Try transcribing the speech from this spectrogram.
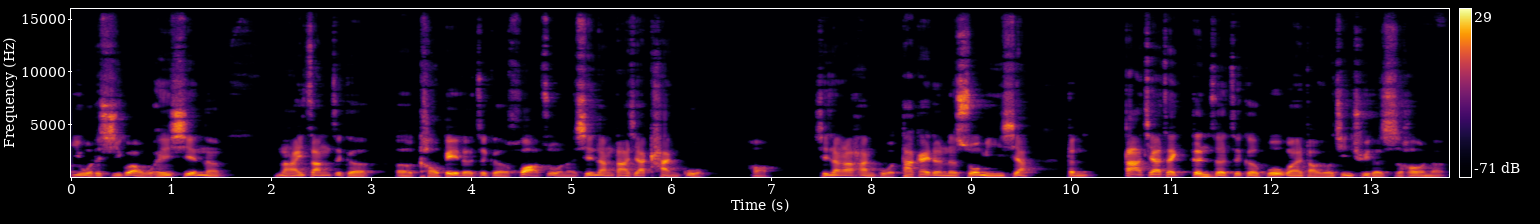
以我的习惯，我会先呢拿一张这个呃拷贝的这个画作呢，先让大家看过，好，先让他看过，大概的呢说明一下，等大家在跟着这个博物馆的导游进去的时候呢。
